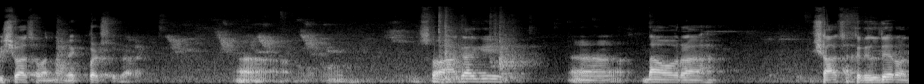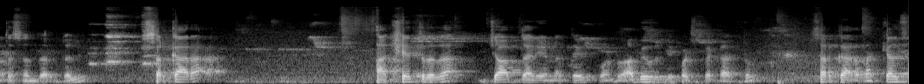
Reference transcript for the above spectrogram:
ವಿಶ್ವಾಸವನ್ನು ವ್ಯಕ್ತಪಡಿಸಿದ್ದಾರೆ. ಸೊ ಹಾಗಾಗಿ ನಾವು ಅವರ ಶಾಸಕರು ಇಲ್ಲದೇ ಇರುವಂಥ ಸಂದರ್ಭದಲ್ಲಿ ಸರ್ಕಾರ ಆ ಕ್ಷೇತ್ರದ ಜವಾಬ್ದಾರಿಯನ್ನು ತೆಗೆದುಕೊಂಡು ಅಭಿವೃದ್ಧಿ ಪಡಿಸಬೇಕಾದ್ದು ಸರ್ಕಾರದ ಕೆಲಸ.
